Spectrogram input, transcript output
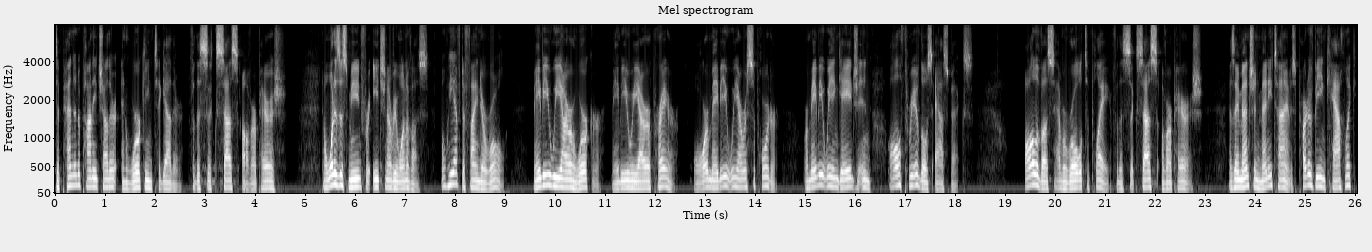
dependent upon each other and working together for the success of our parish. Now, what does this mean for each and every one of us? Well, we have to find our role. Maybe we are a worker, maybe we are a prayer, or maybe we are a supporter, or maybe we engage in all three of those aspects. All of us have a role to play for the success of our parish. As I mentioned many times, part of being Catholic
